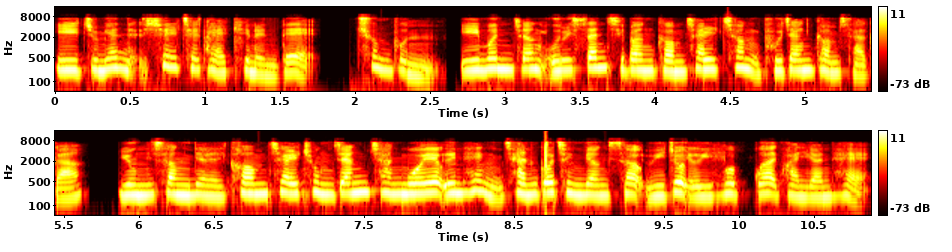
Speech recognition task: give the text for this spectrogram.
이주면 실체 밝히는데 충분 이문정 울산지방검찰청 부장검사가 윤석열 검찰총장 장모의 은행 잔고 증명서 위조 의혹과 관련해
